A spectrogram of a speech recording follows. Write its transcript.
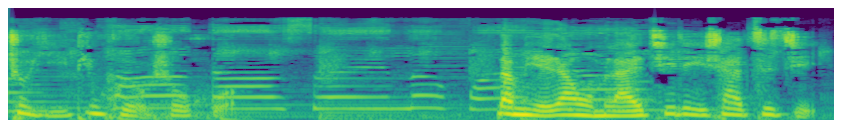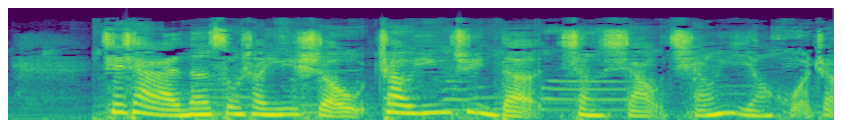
就一定会有收获。那么也让我们来激励一下自己。接下来呢，送上一首赵英俊的《像小强一样活着》。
